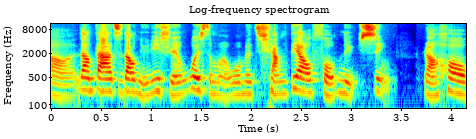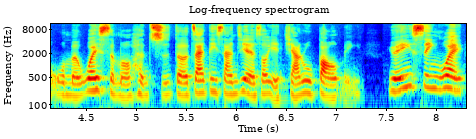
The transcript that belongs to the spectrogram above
呃让大家知道女力学院为什么我们强调否女性，然后我们为什么很值得在第三届的时候也加入报名，原因是因为。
